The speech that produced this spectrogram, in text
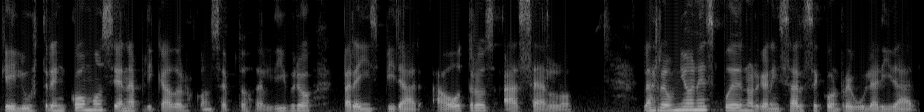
que ilustren cómo se han aplicado los conceptos del libro para inspirar a otros a hacerlo. Las reuniones pueden organizarse con regularidad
